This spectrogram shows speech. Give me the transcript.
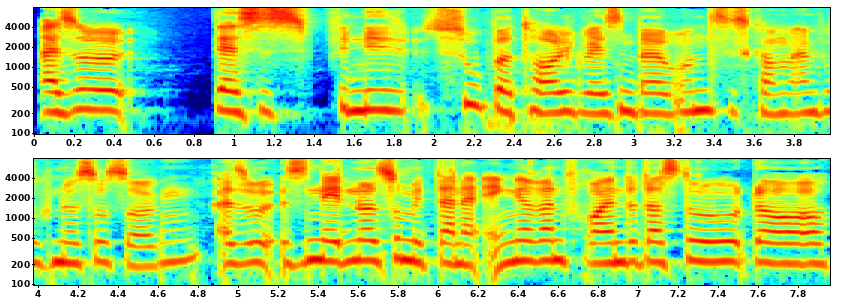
Also das ist, finde ich, super toll gewesen bei uns. Das kann man einfach nur so sagen. Also es ist nicht nur so mit deinen engeren Freunden, dass du da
